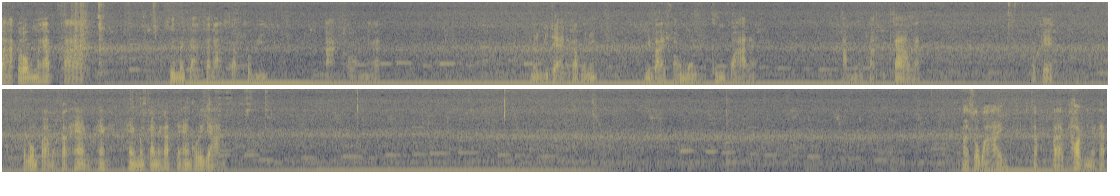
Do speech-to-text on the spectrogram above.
จากลมนะครับปลาซื้อมาจากตลาดซับสวีอ่างทองนะครับ มันมีแดดครับวันนี้นี่บ่ายสองโมงครึ่งกว่าแล้วสามโมงสามสิบเก้าแล้วโอเคพัดลมปล่ามันก็แห้งแห้งแห้งเหมือนกันนะครับ แต่แห้งคนละอย่าง มาสวายกับปลาช่อนนะครับ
